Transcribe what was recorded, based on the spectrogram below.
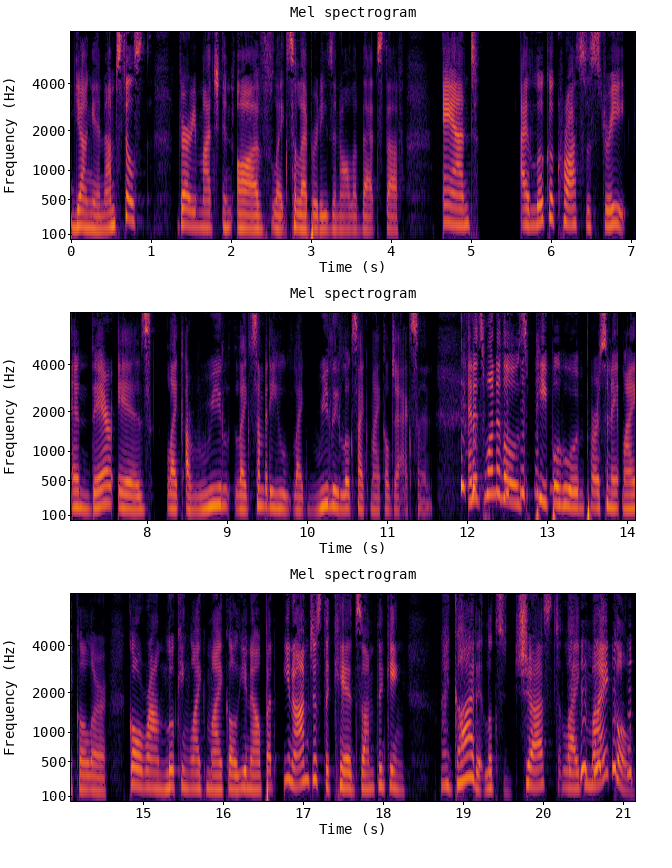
youngin. I'm still very much in awe of like celebrities and all of that stuff. And I look across the street and there is like a real, like somebody who like really looks like Michael Jackson. And it's one of those people who impersonate Michael or go around looking like Michael, you know, but you know, I'm just a kid. So I'm thinking, my God, it looks just like Michael.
